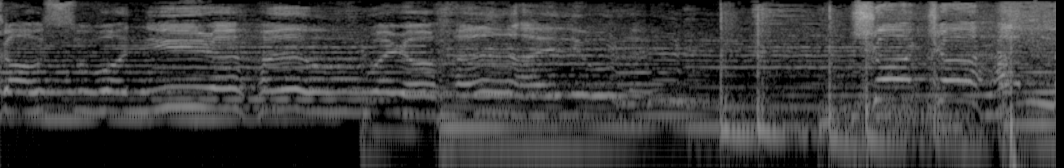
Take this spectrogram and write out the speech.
告诉我，女人很温柔，很爱流泪，说着很美。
